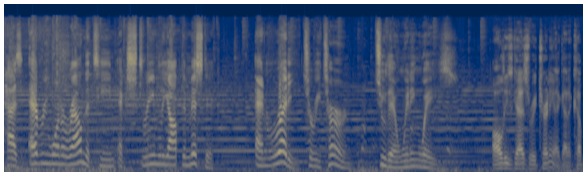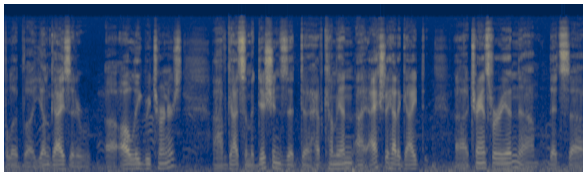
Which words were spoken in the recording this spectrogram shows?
has everyone around the team extremely optimistic and ready to return to their winning ways. All these guys are returning. I got a couple of uh, young guys that are uh, all league returners. I've got some additions that uh, have come in. I actually had a guy uh, transfer in um, that's uh,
